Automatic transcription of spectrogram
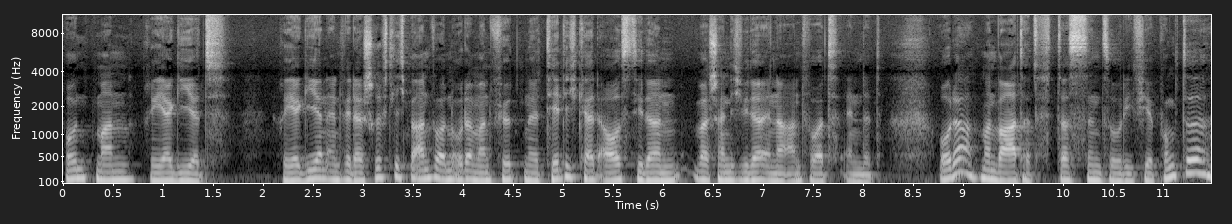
und man reagiert reagieren, entweder schriftlich beantworten oder man führt eine Tätigkeit aus, die dann wahrscheinlich wieder in einer Antwort endet. Oder man wartet. Das sind so die vier Punkte.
